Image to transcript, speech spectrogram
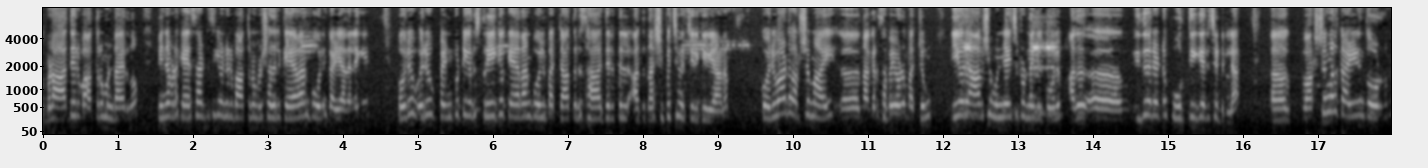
ഇവിടെ ആദ്യം ഒരു ബാത്റൂം ഉണ്ടായിരുന്നു. പിന്നെ ഇവിടെ കെ എസ് ആർ ടി സിക്ക് വേണ്ടി ഒരു ബാത്റൂം പക്ഷെ അതിൽ കയറാൻ പോലും കഴിയാതെ അല്ലെങ്കിൽ ഒരു ഒരു പെൺകുട്ടി ഒരു സ്ത്രീക്ക് കയറാൻ പോലും പറ്റാത്തൊരു സാഹചര്യത്തിൽ അത് നശിപ്പിച്ചു വെച്ചിരിക്കുകയാണ്. ഒരുപാട് വർഷമായി നഗരസഭയോടും മറ്റും ഈ ഒരു ആവശ്യം ഉന്നയിച്ചിട്ടുണ്ടെങ്കിൽ പോലും അത് ഇതുവരെയായിട്ടും പൂർത്തീകരിച്ചിട്ടില്ല. വർഷങ്ങൾ കഴിയും തോറും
